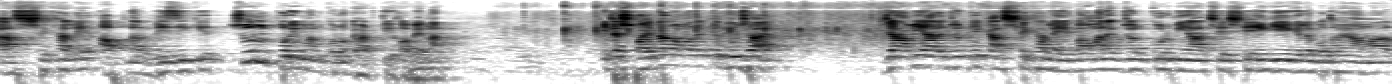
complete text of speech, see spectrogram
কাজ শেখালে আপনার রিজিকে চুল পরিমাণ কোনো ঘাটতি হবে না। এটা শয়তান আমাদেরকে বোঝায়। যে আমি আরেকজনকে কাজ শেখালে বা আমার একজন কর্মী আছে, সে এগিয়ে গেলে বোধহয় আমার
